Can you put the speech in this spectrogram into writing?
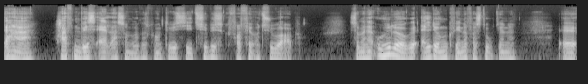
der har haft en vis alder som udgangspunkt, det vil sige typisk fra 25 op. Så man har udelukket alle de unge kvinder fra studierne. Øh,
